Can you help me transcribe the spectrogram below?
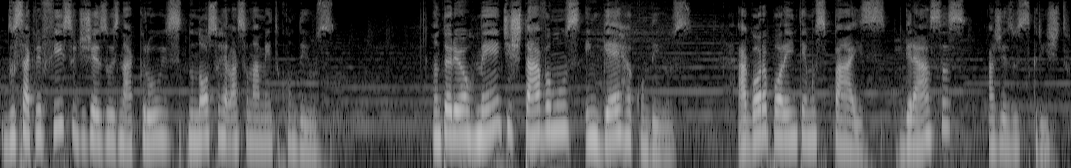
do sacrifício de Jesus na cruz no nosso relacionamento com Deus. Anteriormente estávamos em guerra com Deus. Agora, porém, temos paz, graças a Jesus Cristo.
